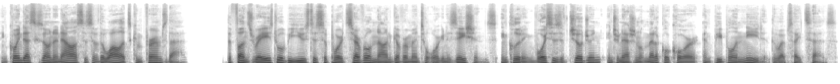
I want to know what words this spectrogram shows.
and Coindesk's own analysis of the wallets confirms that. The funds raised will be used to support several non governmental organizations, including Voices of Children, International Medical Corps, and People in Need, the website says.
